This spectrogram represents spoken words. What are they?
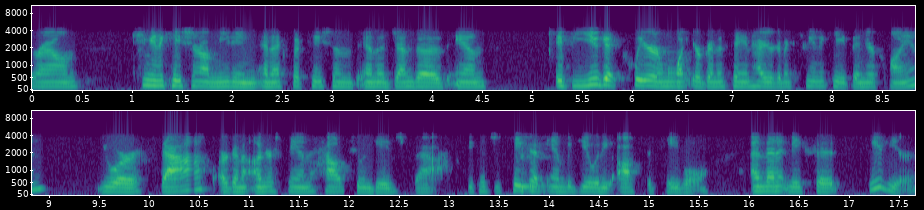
around communication on meeting and expectations and agendas. And if you get clear in what you're going to say and how you're going to communicate, then your clients, your staff are going to understand how to engage back because you take that ambiguity off the table. And then it makes it easier,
